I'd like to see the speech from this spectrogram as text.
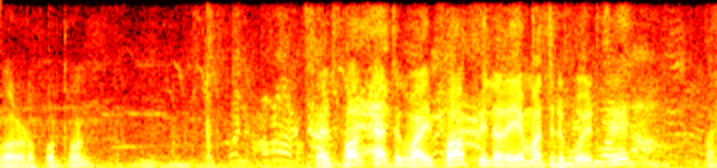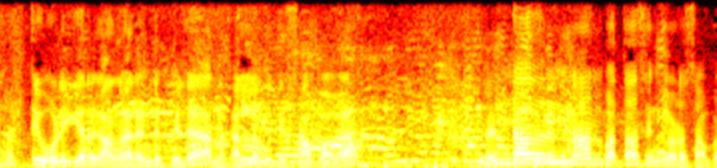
பாலோட ஃபோர்த் ஒன் சான்ஸ் ஃபார் கேட்சுக்கு வாய்ப்பா. ஃபீல்டரை ஏமாற்றிட்டு போயிடுச்சு. விரட்டி ஓடிக்கிருக்காங்க ரெண்டு ஃபீல்டர் அந்த கல்லை குத்தி ஸ்டாப்பாக ரெண்டாவது ரன்னான்னு பார்த்தா சிங்கிளோட ஸ்டாப்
